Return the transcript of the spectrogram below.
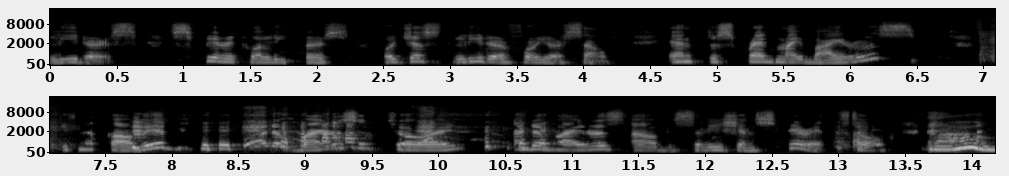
leaders, spiritual leaders, or just leader for yourself. And to spread my virus, it's not COVID, but a virus of joy and a virus of Salesian spirit. So wow,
